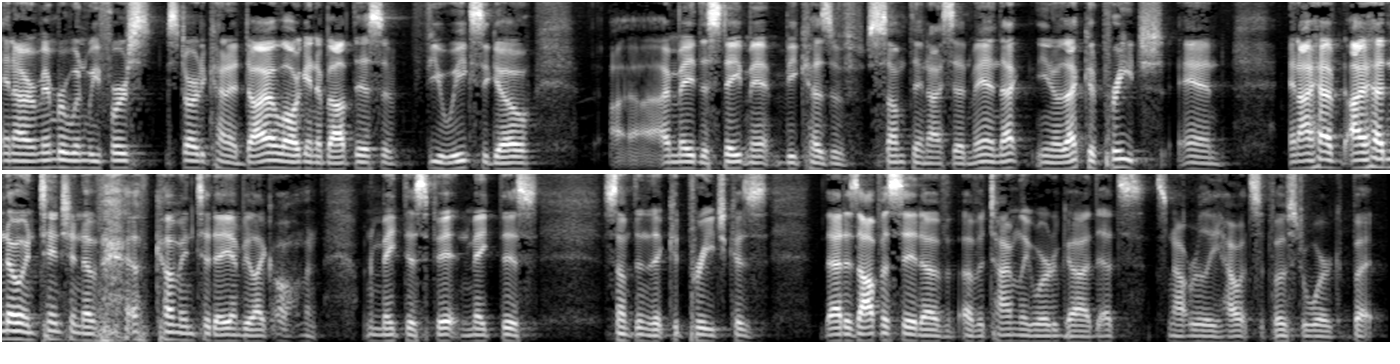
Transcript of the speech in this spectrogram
And I remember when we first started kind of dialoguing about this a few weeks ago I made the statement because of something. I said, "Man, that you know that could preach," and and I had I had no intention of, of coming today and be like, "Oh, I'm gonna, I'm gonna make this fit and make this something that could preach," because that is opposite of of a timely word of God. That's it's not really how it's supposed to work. But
